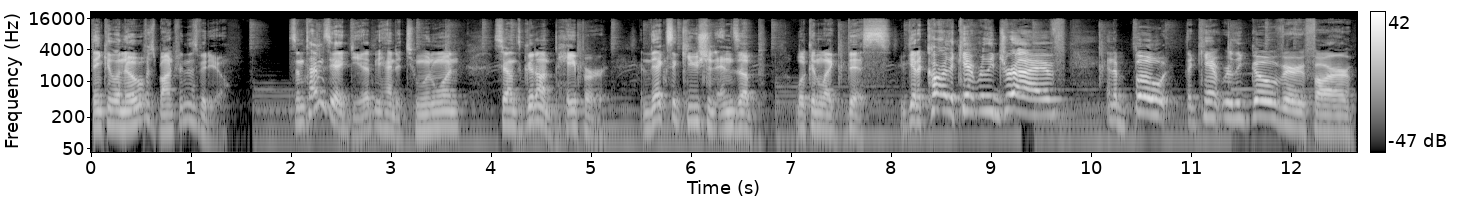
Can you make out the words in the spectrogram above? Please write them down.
Thank you Lenovo for sponsoring this video. Sometimes the idea behind a two-in-one sounds good on paper, and the execution ends up looking like this. You get a car that can't really drive, and a boat that can't really go very far,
